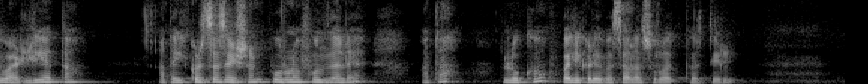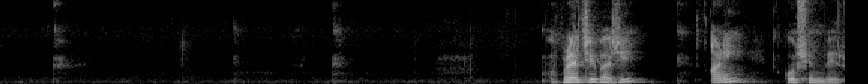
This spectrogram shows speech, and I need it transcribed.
वाढली आता. आता इकडचं सेशन पूर्ण फुल झालं आहे आता लोक पलीकडे बसायला सुरुवात करतील. भोपळ्याची भाजी आणि कोशिंबीर.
